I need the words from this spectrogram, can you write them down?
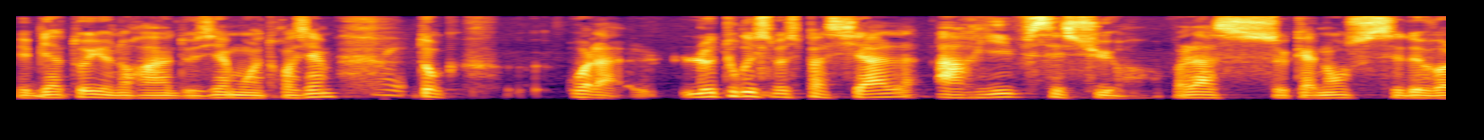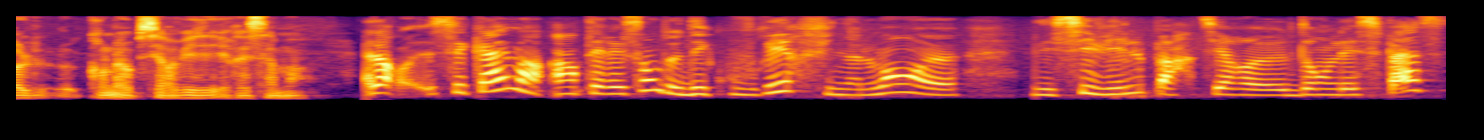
Mais bientôt, il y en aura un deuxième ou un troisième. Donc, voilà, le tourisme spatial arrive, c'est sûr. Voilà ce qu'annoncent ces deux vols qu'on a observés récemment. Alors, c'est quand même intéressant de découvrir finalement euh, des civils partir euh, dans l'espace.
